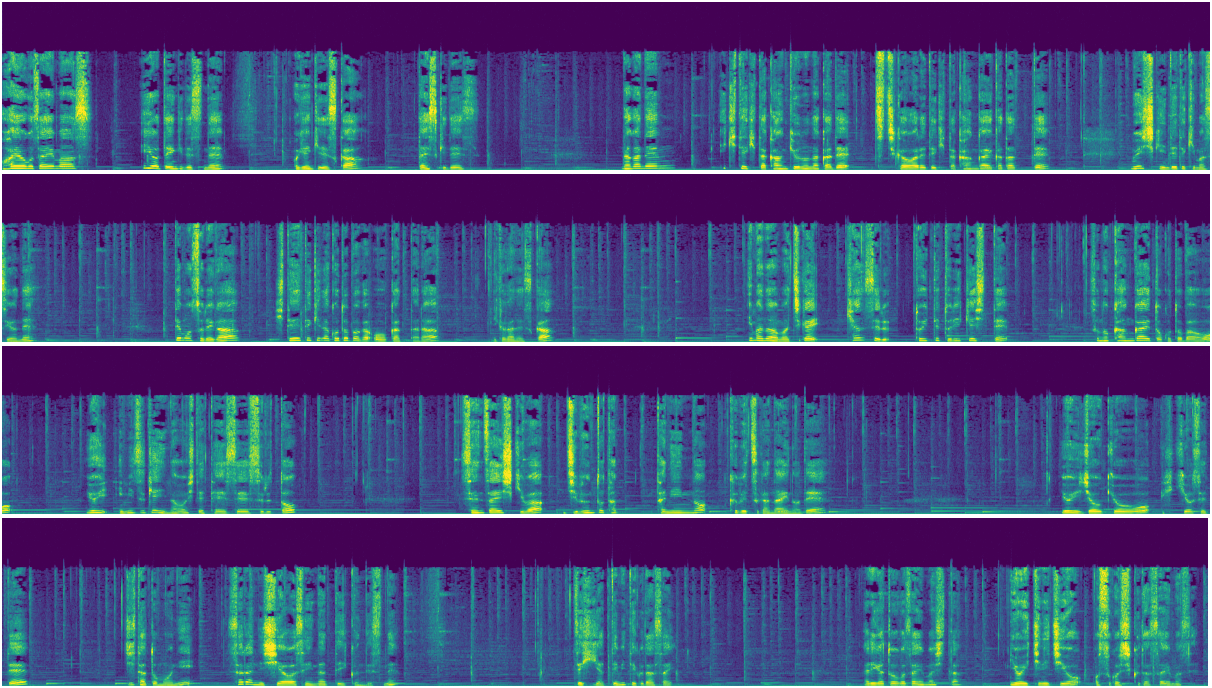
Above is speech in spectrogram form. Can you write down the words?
おはようございます。いいお天気ですね。お元気ですか？大好きです。長年生きてきた環境の中で培われてきた考え方って無意識に出てきますよね。でもそれが否定的な言葉が多かったらいかがですか？今のは間違い。キャンセルと言って取り消してその考えと言葉を良い意味付けに直して訂正すると潜在意識は自分と他人の区別がないので良い状況を引き寄せて自他ともにさらに幸せになっていくんですね。ぜひやってみてください。ありがとうございました。良い一日をお過ごしくださいませ。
